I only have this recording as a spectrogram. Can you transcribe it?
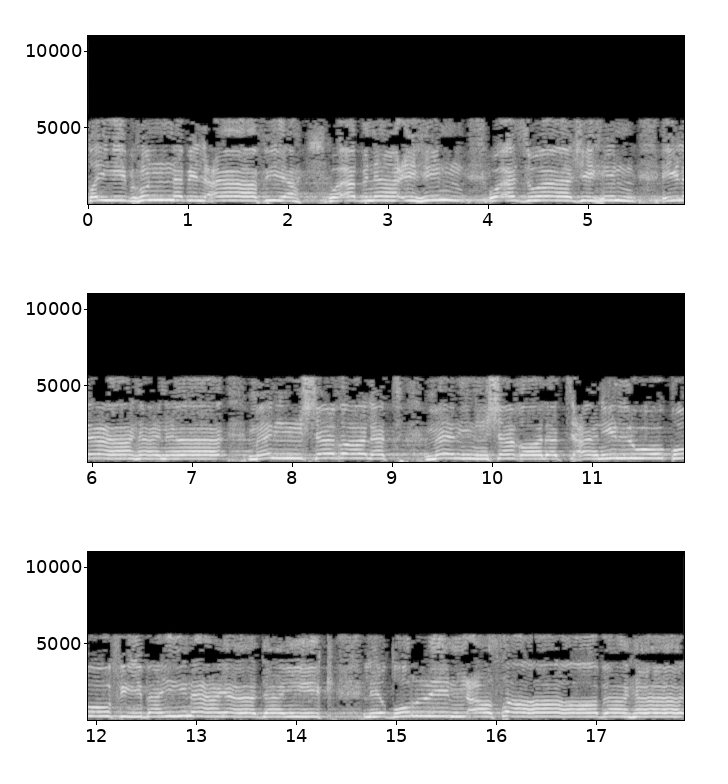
طيبهن بالعافية. وأبنائهن وأزواجهن. إلهنا من انشغلت من انشغلت عن الوقوف بين يديك لضر أصابها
